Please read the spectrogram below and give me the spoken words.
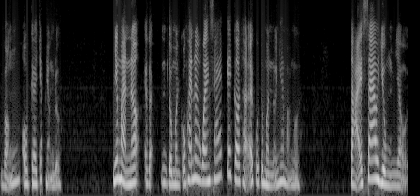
vẫn ok chấp nhận được. Nhưng mà nó, tụi mình cũng phải nên quan sát cái cơ thể của tụi mình nữa nha mọi người tại sao dùng dầu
